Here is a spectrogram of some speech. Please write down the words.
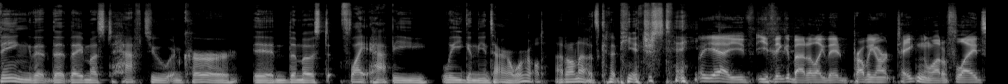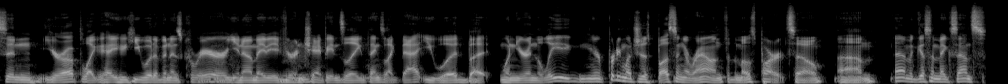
thing that that they must have to incur in the most flight happy league in the entire world. I don't know. It's going to be interesting. Well, yeah. You you think about it, like they probably aren't taking a lot of flights in Europe, like hey, he would have in his career. You know, maybe if you're in Mhm. Champions League, things like that, you would. But when you're in the league, you're pretty much just bussing around for the most part. So, um, I guess it makes sense.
